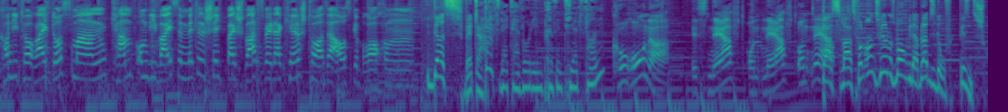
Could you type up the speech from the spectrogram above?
Konditorei Dussmann, Kampf um die weiße Mittelschicht bei Schwarzwälder Kirschtorte ausgebrochen. Das Wetter. Das Wetter wurde Ihnen präsentiert von Corona. Es nervt und nervt und nervt. Das war's von uns. Wir hören uns morgen wieder. Bleiben Sie doof. Wir sind's schon.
